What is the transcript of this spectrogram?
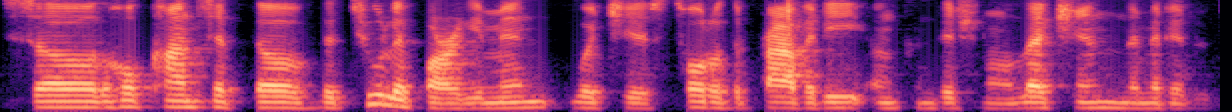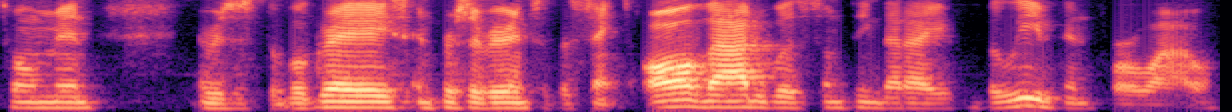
So the whole concept of the tulip argument, which is total depravity, unconditional election, limited atonement, irresistible grace, and perseverance of the saints. All that was something that I believed in for a while.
